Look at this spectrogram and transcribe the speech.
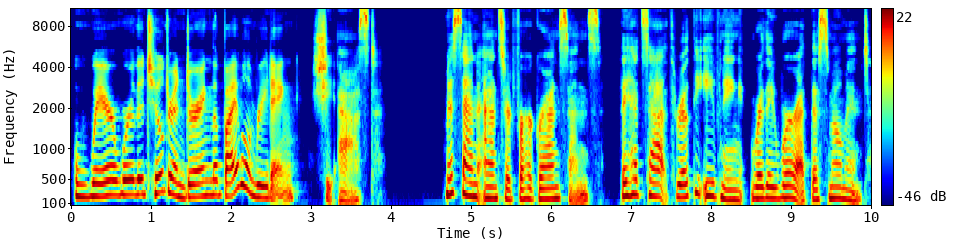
Where were the children during the Bible reading? she asked. Miss Anne answered for her grandsons. They had sat throughout the evening where they were at this moment,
